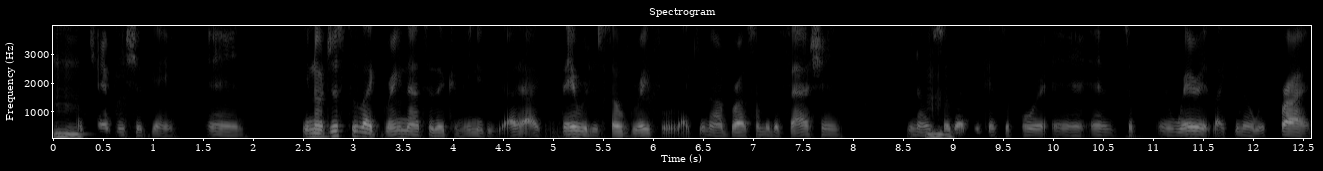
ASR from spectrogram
mm-hmm. a championship game, and you know just to like bring that to the community, I, I, they were just so grateful. Like you know, I brought some of the fashion, you know, mm-hmm. so that they can support and and, and wear it like you know with pride,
